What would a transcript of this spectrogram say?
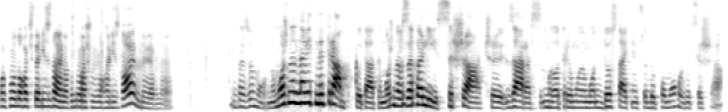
может, мы много чего не знаем, я понимаю, что мы много не знаем, наверное. Безумовно. Можна навіть не Трамп питати, можна взагалі з США, чи зараз ми отримуємо достатньо цю допомогу від США.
